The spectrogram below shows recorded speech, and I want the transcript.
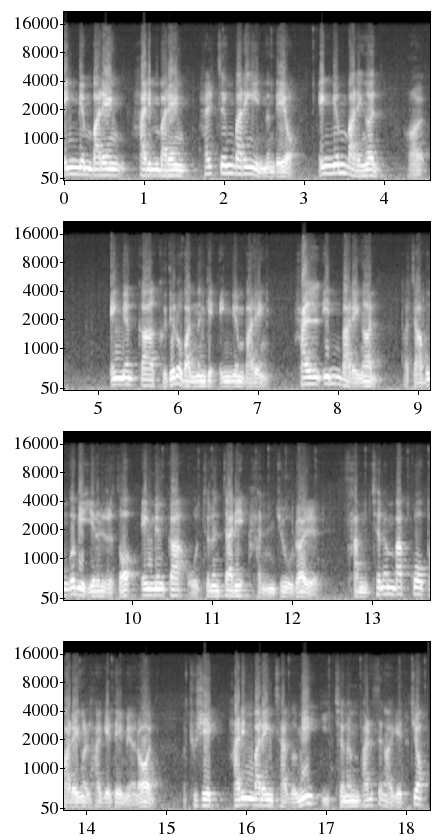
액면 발행, 할인 발행, 할증 발행이 있는데요. 액면 발행은 어, 액면가 그대로 받는 게 액면 발행, 할인 발행은 자본금이 예를 들어서 액면가 5천원짜리 한 주를 3천원 받고 발행을 하게 되면은 주식 할인 발행 차금이 2천원 발생하겠죠.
